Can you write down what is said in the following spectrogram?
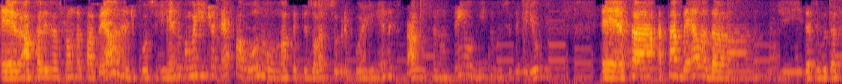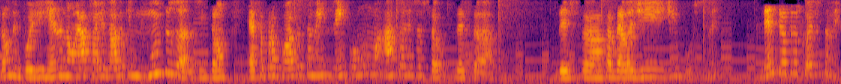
é, a atualização da tabela né, de imposto de renda, como a gente até falou no nosso episódio sobre imposto de renda, que caso você não tenha ouvido, você deveria ouvir. É, essa a tabela da, de, da tributação do imposto de renda não é atualizada tem muitos anos. Então, essa proposta também vem com uma atualização dessa, dessa tabela de, de imposto, né? Dentre outras coisas também.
